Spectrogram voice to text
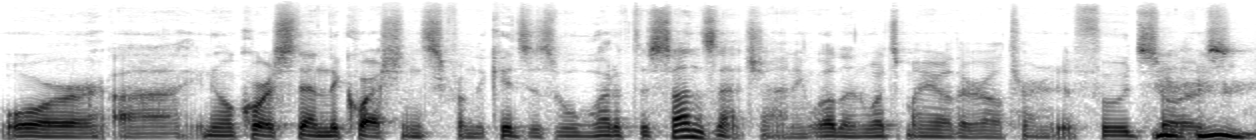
or, uh, you know, of course, then the questions from the kids is, well, what if the sun's not shining? Well, then what's my other alternative food source? Mm-hmm.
